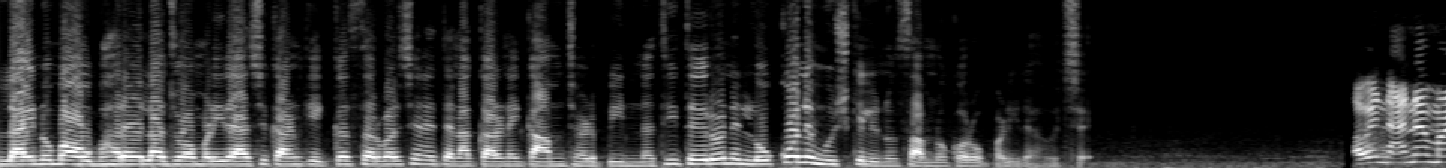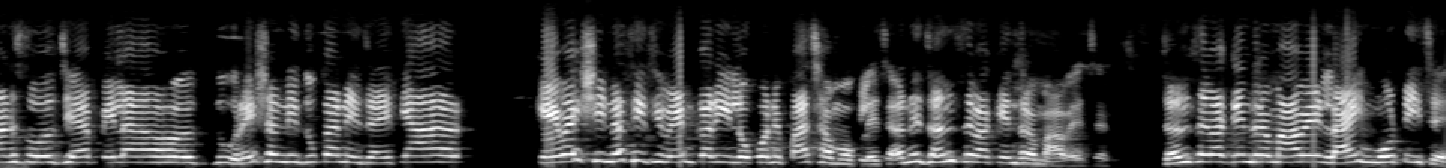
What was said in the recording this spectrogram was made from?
લાઇનોમાં ઊભા રહેલા જોવા મળી રહ્યા છે કારણ કે એક જ સર્વર છે ને તેના કારણે કામ ઝડપી નથી થઈ રહ્યું અને લોકોને મુશ્કેલીનો સામનો કરવો પડી રહ્યો છે. હવે નાના માણસો જ્યાં પેલા રેશનની દુકાને જાય ત્યાં કેવાયસી નથી થયું, એમ કરી લોકોને પાછા મોકલે છે અને જનસેવા કેન્દ્રમાં આવે છે. જનસેવા કેન્દ્રમાં આવે, લાઈન મોટી છે.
